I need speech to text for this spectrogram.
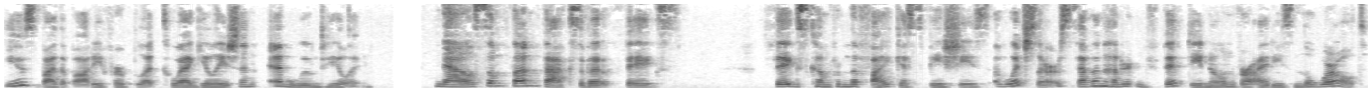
used by the body for blood coagulation and wound healing. Now, some fun facts about figs. Figs come from the ficus species, of which there are seven hundred and fifty known varieties in the world.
